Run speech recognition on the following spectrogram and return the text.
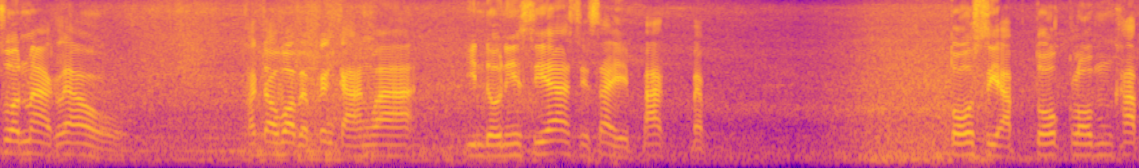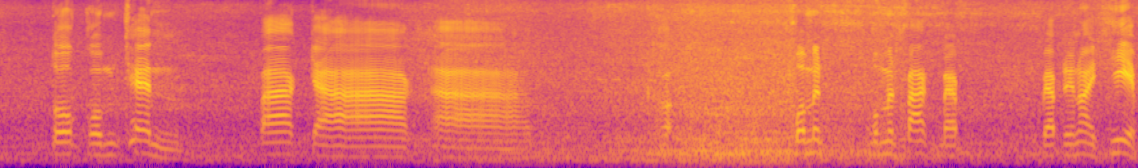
ส่วนมากแล้ว เขาจะบอกแบบกลางๆว่า อินโดนีเซียสิใส่ปลั๊กแบบโตวเสียบตัวกลมครับตัวกลมเช่นปลั๊กจากอ่า บ่เป็นบ่เป็นปลั๊กแบบแบบน้อยๆคีบ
